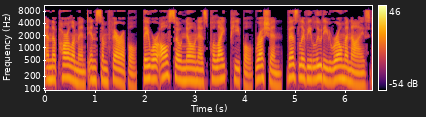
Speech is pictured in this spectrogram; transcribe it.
and the parliament in Simferopol. They were also known as polite people Russian, Veslivy Ludi Romanized,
